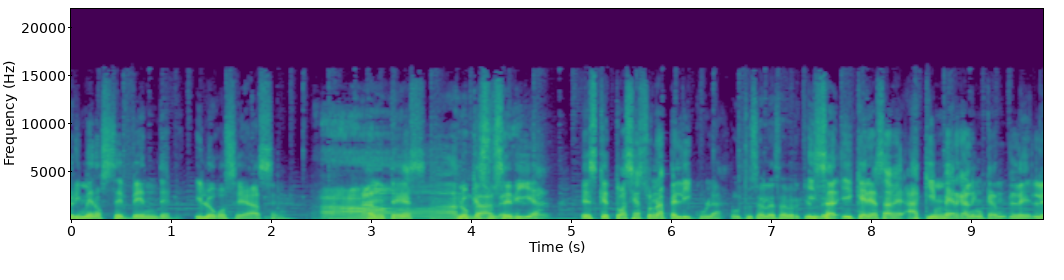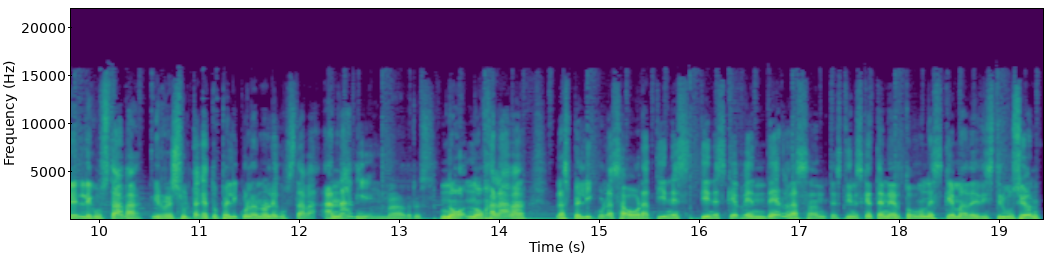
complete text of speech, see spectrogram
primero se venden y luego se hacen. Antes, lo que sucedía es que tú hacías una película Puta, sale a saber quién y, le- y querías saber a quién verga le, le- gustaba. Y resulta que tu película no le gustaba a nadie. Ni madres. No, no jalaba. Las películas ahora tienes, tienes que venderlas antes, tienes que tener todo un esquema de distribución.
